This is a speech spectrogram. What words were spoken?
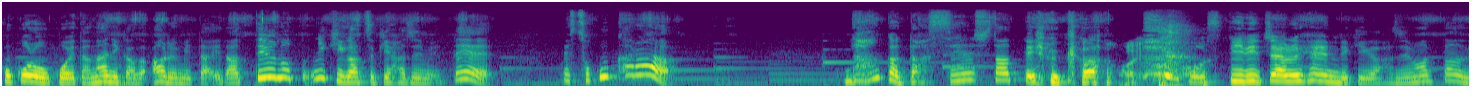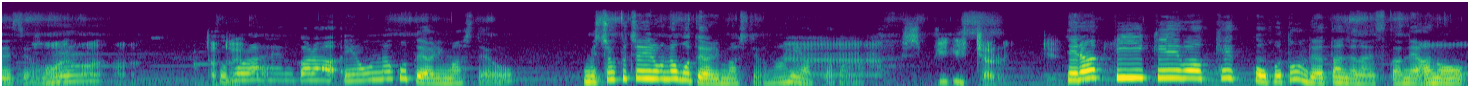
心を超えた何かがあるみたいだっていうのに気がつき始めてでそこからなんか脱線したっていうかはいはいこうスピリチュアル遍歴が始まったんですよね。はいはいはいそこら辺からいろんなことやりましたよ。めちゃくちゃいろんなことやりましたよ。何やったかな。えースピリチュアルってテラピー系は結構ほとんどやったんじゃないですかね。あの、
